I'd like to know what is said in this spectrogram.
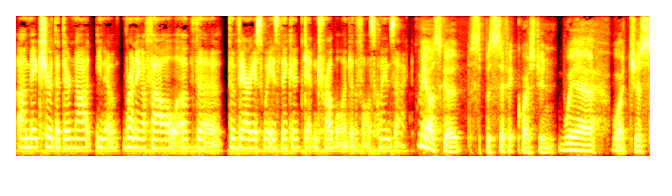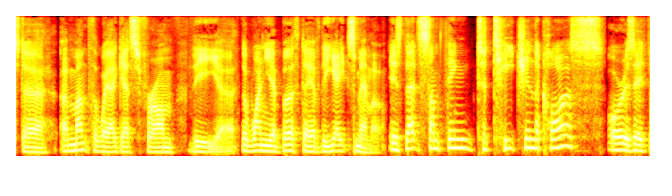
uh, make sure that they're not, you know, running afoul of the, the various ways they could get in trouble under the False Claims Act. Let me ask a specific question. We're, what, just uh, a month away, I guess, from the, uh, the one year birthday of the Yates memo. Is that something to teach in the class or is it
